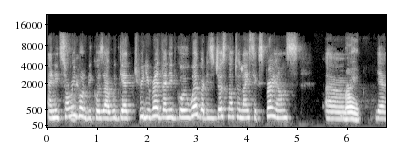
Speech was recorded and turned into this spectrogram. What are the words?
and it's horrible because i would get really red then it go away but it's just not a nice experience. Um, right. yeah.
